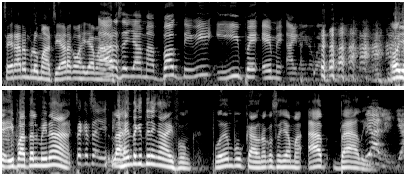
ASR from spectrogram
Cerraron Blue Match y ahora ¿cómo se llama? Ahora se llama Bug TV y IPM. Ay, no, yo no voy a decir. Oye, y para terminar, la gente que tienen iPhone pueden buscar una cosa que se llama App Valley. Ya.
